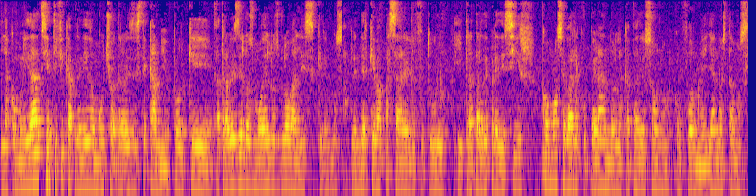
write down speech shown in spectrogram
La comunidad científica ha aprendido mucho a través de este cambio porque a través de los modelos globales queremos aprender qué va a pasar en el futuro y tratar de predecir cómo se va recuperando la capa de ozono conforme ya no estamos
